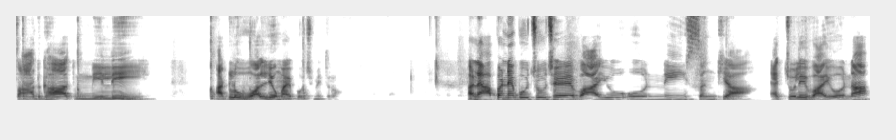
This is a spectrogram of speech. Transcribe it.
સાત ઘાત મિલી. આટલું વોલ્યુમ આપ્યું છે મિત્રો. અને આપણને પૂછવું છે વાયુઓની સંખ્યા. એકચ્યુઅલી વાયુઓના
